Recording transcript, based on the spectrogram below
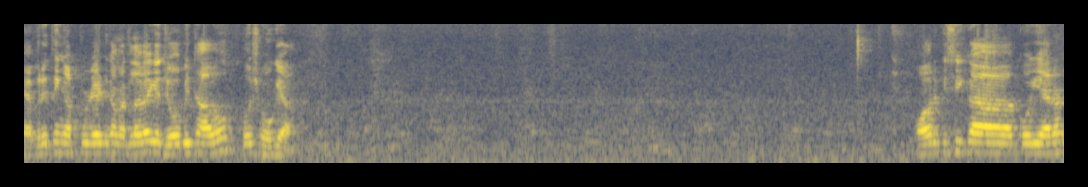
एवरीथिंग अप टू डेट का मतलब है कि जो भी था वो पुश हो गया। और किसी का कोई एरर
